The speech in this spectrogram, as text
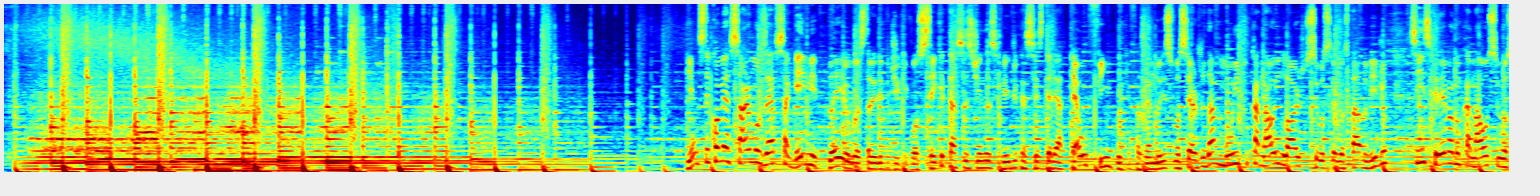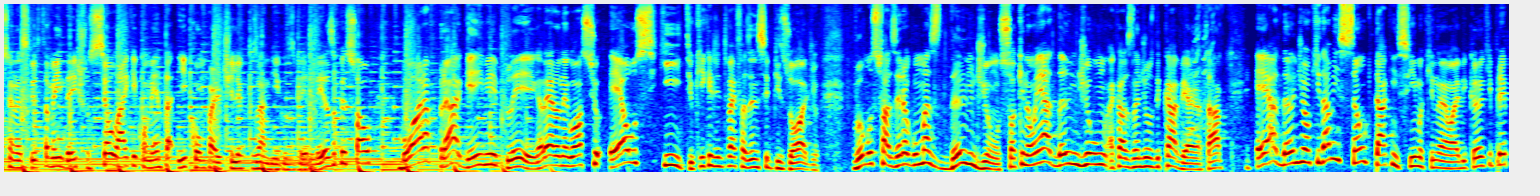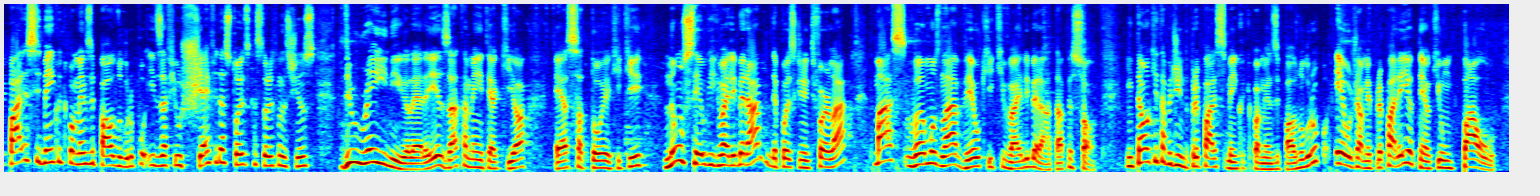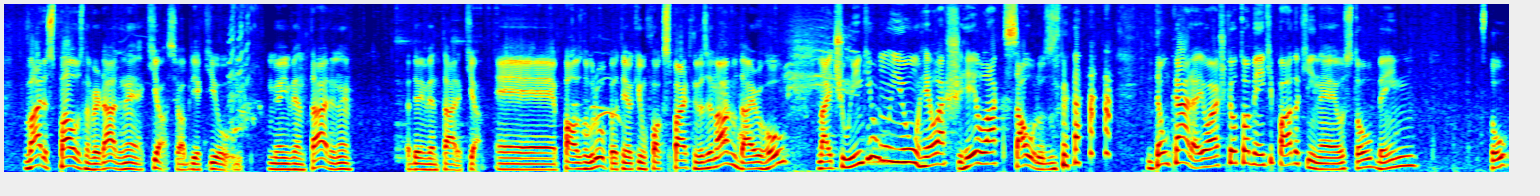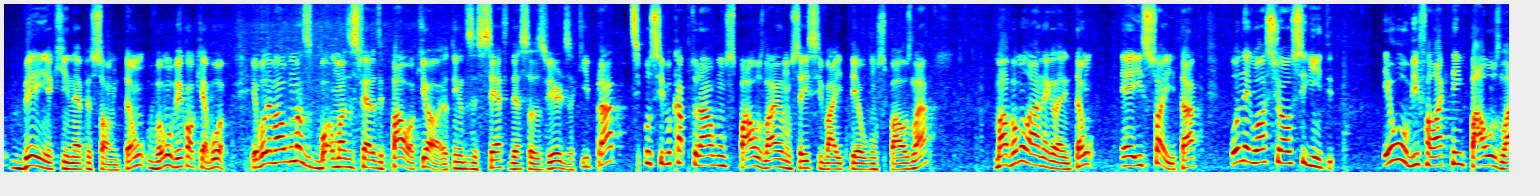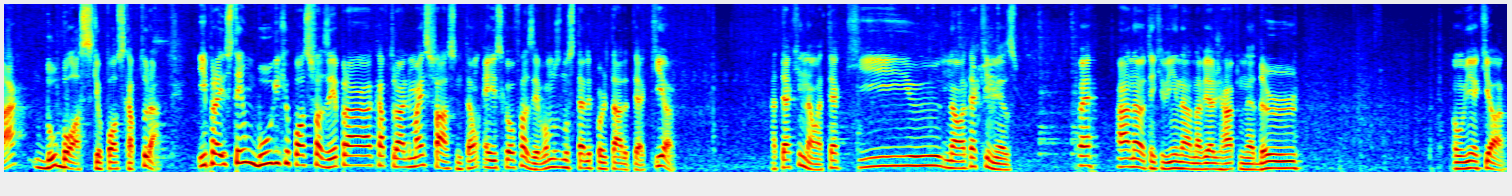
E antes de começarmos essa gameplay, eu gostaria de pedir que você que está assistindo esse vídeo, que assista ele até o fim, porque fazendo isso você ajuda muito o canal e lógico, se você gostar do vídeo, se inscreva no canal, se você não é inscrito também, deixa o seu like, comenta e compartilha com os amigos, beleza pessoal? Bora pra gameplay. Galera, o negócio é o seguinte, o que, que a gente vai fazer nesse episódio? Vamos fazer algumas dungeons, só que não é a dungeon, aquelas dungeons de caverna, tá? É a dungeon aqui da missão que tá aqui em cima, aqui na webcam, que prepare-se bem com equipamentos e pau do grupo e desafie o chefe das torres caçadores clandestinos de Rainy, galera. E exatamente aqui, ó, essa torre aqui que não sei o que, que vai liberar depois que a gente for lá, mas vamos lá ver o que, que vai liberar, tá, pessoal? Então aqui tá pedindo prepare-se bem com equipamentos e paus no grupo. Eu já me preparei, eu tenho aqui um pau, vários paus, na verdade, né? Aqui, ó, se eu abrir aqui o, o meu inventário, né? Cadê o inventário? Aqui, ó. É... Paus no grupo. Eu tenho aqui um Fox Park nível 19, um Dire Hole, Nightwing e um, e um Relax... Relaxaurus. então, cara, eu acho que eu tô bem equipado aqui, né? Eu estou bem... Estou bem aqui, né, pessoal? Então, vamos ver qual que é a boa. Eu vou levar algumas umas esferas de pau aqui, ó. Eu tenho 17 dessas verdes aqui pra, se possível, capturar alguns paus lá. Eu não sei se vai ter alguns paus lá. Mas vamos lá, né, galera? Então, é isso aí, tá? O negócio é o seguinte, eu ouvi falar que tem paus lá do boss que eu posso capturar. E para isso tem um bug que eu posso fazer para capturar ele mais fácil. Então é isso que eu vou fazer. Vamos nos teleportar até aqui, ó. Até aqui não, até aqui... Não, até aqui mesmo. Ué, ah não, eu tenho que vir na, na viagem rápida, né? Durr. Vamos vir aqui, ó.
